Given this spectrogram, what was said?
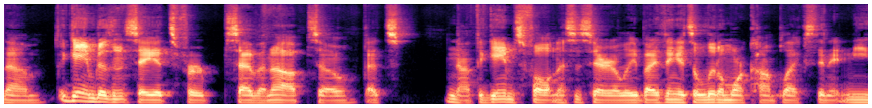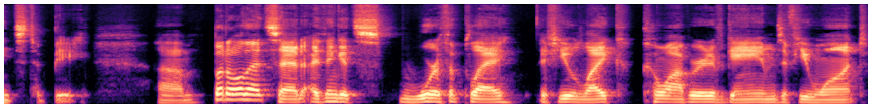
Um, the game doesn't say it's for seven up, so that's not the game's fault necessarily, but I think it's a little more complex than it needs to be. Um, but all that said, I think it's worth a play if you like cooperative games, if you want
